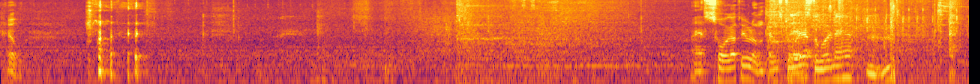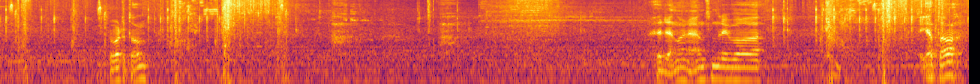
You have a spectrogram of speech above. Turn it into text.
Så at du gjorde den til en stor. Det stor, det. ja. Mhm. Det ble det han. Hører en annen som driver og Gjetta.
